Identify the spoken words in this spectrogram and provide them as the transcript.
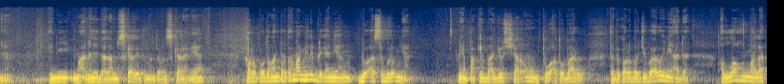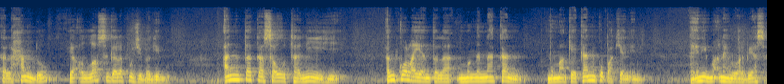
Ya. Ini maknanya dalam sekali teman-teman sekalian ya. Kalau potongan pertama mirip dengan yang doa sebelumnya. Yang pakai baju secara umum tua atau baru. Tapi kalau baju baru ini ada. Allahumma lakal hamdu. Ya Allah segala puji bagimu. Anta kasautanihi. Engkau lah yang telah mengenakan, memakaikanku pakaian ini. Nah, ini makna yang luar biasa.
